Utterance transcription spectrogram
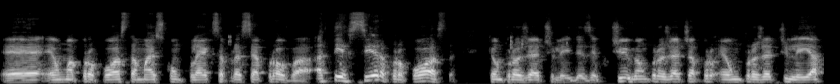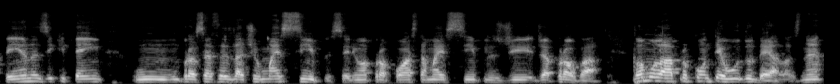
é, é uma proposta mais complexa para se aprovar. A terceira proposta que é um projeto de lei do Executivo, é um projeto de, é um projeto de lei apenas e que tem um, um processo legislativo mais simples, seria uma proposta mais simples de, de aprovar. Vamos lá para o conteúdo delas. Né?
